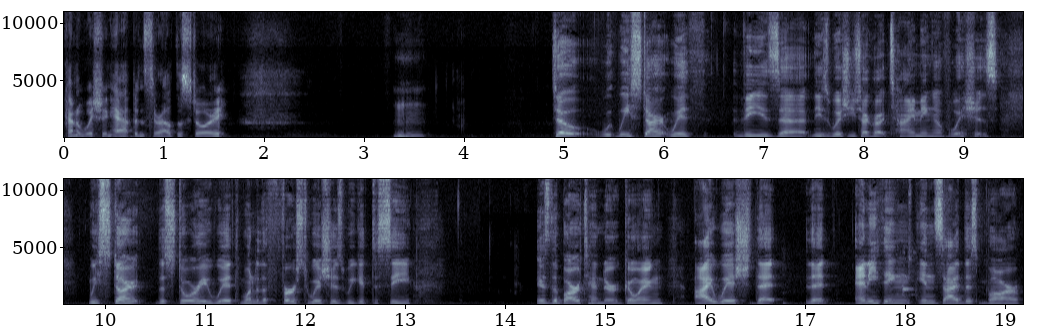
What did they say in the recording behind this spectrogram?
kind of wishing happens throughout the story. hmm So we start with these uh, these wishes. You talk about timing of wishes. We start the story with one of the first wishes we get to see is the bartender going, "I wish that that anything inside this bar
